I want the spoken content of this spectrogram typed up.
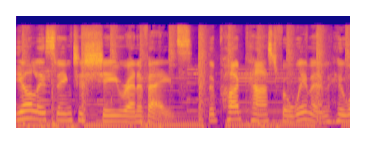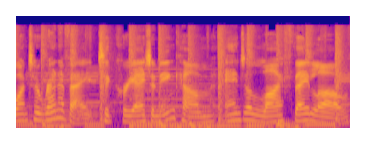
You're listening to She Renovates, the podcast for women who want to renovate to create an income and a life they love.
